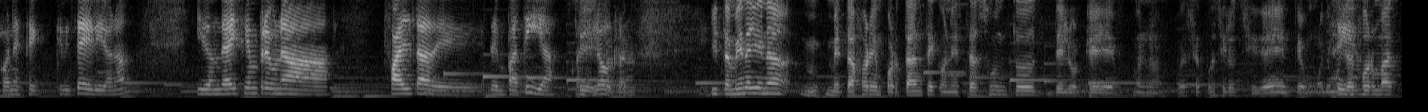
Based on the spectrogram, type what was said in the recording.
con este criterio, ¿no? Y donde hay siempre una falta de, de empatía con Sí, el otro. Y también hay una metáfora importante con este asunto de lo que, bueno, pues se puede decir occidente, o de Sí. muchas formas,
